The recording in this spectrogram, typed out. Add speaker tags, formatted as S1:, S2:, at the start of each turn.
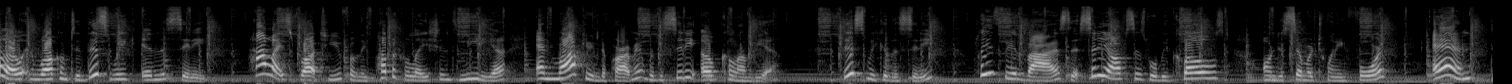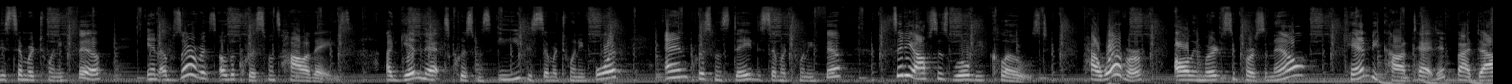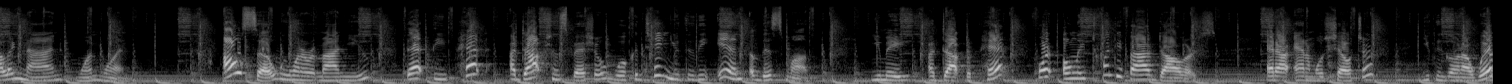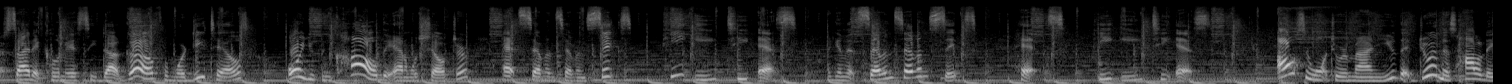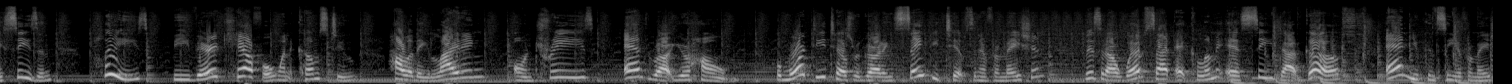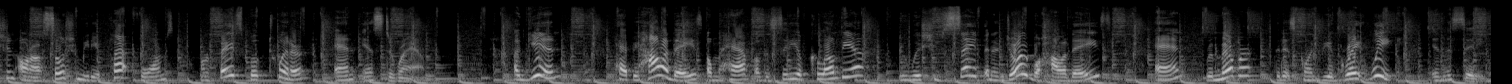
S1: Hello and welcome to This Week in the City. Highlights brought to you from the Public Relations, Media, and Marketing Department with the City of Columbia. This week in the city, please be advised that city offices will be closed on December 24th and December 25th in observance of the Christmas holidays. Again, that's Christmas Eve, December 24th, and Christmas Day, December 25th. City offices will be closed. However, all emergency personnel can be contacted by dialing 911. Also, we want to remind you that the pet adoption special will continue through the end of this month. You may adopt a pet for only $25 at our animal shelter. You can go on our website at columbiasc.gov for more details, or you can call the animal shelter at 776 PETS. Again, that's 776 PETS. P-E-T-S. I also want to remind you that during this holiday season, please be very careful when it comes to holiday lighting on trees and throughout your home. For more details regarding safety tips and information, visit our website at columbiasc.gov and you can see information on our social media platforms on Facebook, Twitter, and Instagram. Again, happy holidays on behalf of the City of Columbia. We wish you safe and enjoyable holidays. And remember that it's going to be a great week in the city.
